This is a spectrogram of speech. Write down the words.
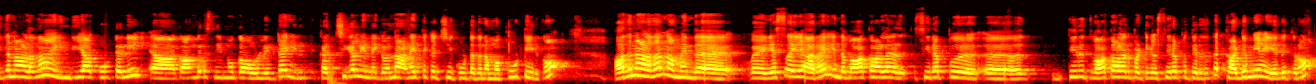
இதனால தான் இந்தியா கூட்டணி காங்கிரஸ் திமுக உள்ளிட்ட இந்த கட்சிகள் இன்னைக்கு வந்து அனைத்து கட்சி கூட்டத்தை நம்ம கூட்டியிருக்கோம். அதனால தான் நம்ம இந்த எஸ்ஐஆரை இந்த வாக்காளர் சிறப்பு திரு வாக்காளர் பட்டியல் சிறப்பு திருத்தத்தை கடுமையாக எதுக்குறோம்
